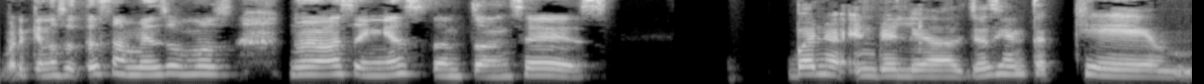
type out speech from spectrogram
porque nosotros también somos nuevas en esto. Entonces... Bueno, en realidad yo siento que mm,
